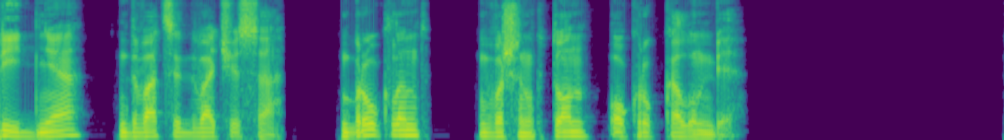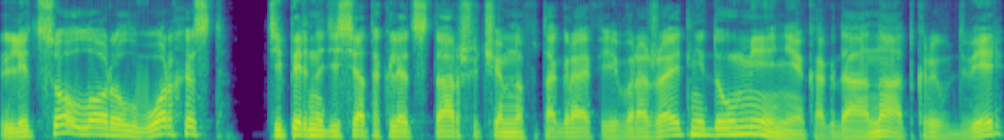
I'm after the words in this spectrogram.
Три дня, 22 часа. Брукленд, Вашингтон, округ Колумбия. Лицо Лорел Уорхест, теперь на десяток лет старше, чем на фотографии, выражает недоумение, когда она, открыв дверь,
